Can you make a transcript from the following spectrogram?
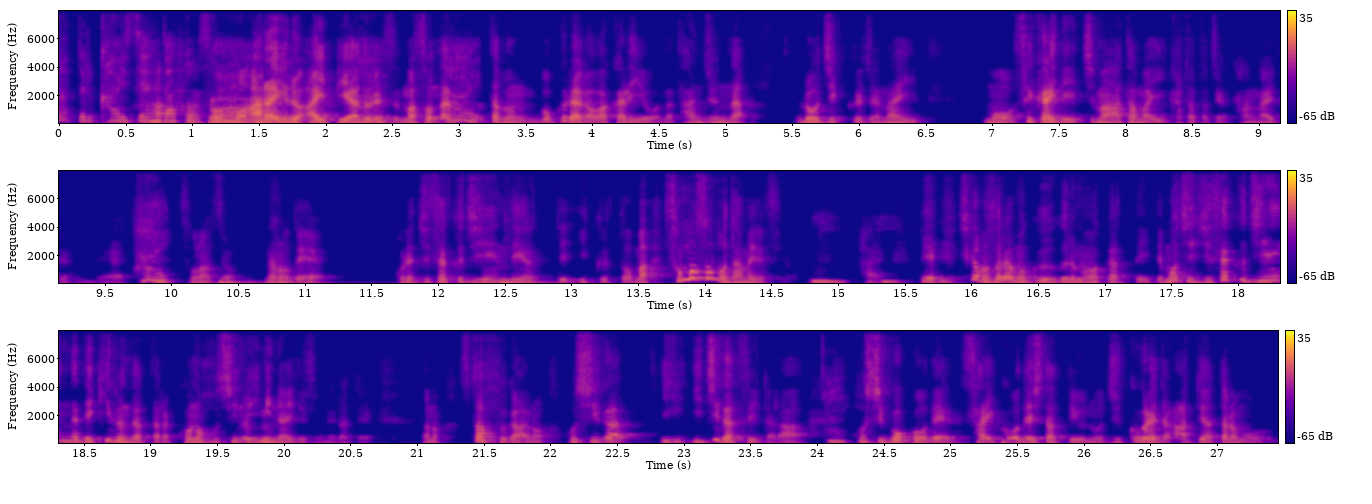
使ってる回線だとか。そう、もうあらゆる IP アドレス。はい、まあそんな、はい、多分僕らがわかるような単純なロジックじゃない、もう世界で一番頭いい方たちが考えてるんで、はい。そうなんですよ。なので、これ自作自演でやっていくと、まあ、そもそもダメですよ。うん、はい。で、しかもそれはもう Google も分かっていて、もし自作自演ができるんだったら、この星の意味ないですよね。だって、あの、スタッフが、あの、星が、1がついたら、はい、星5個で最高でしたっていうのを10個ぐらいダーってやったらもう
